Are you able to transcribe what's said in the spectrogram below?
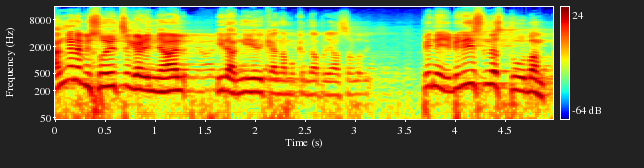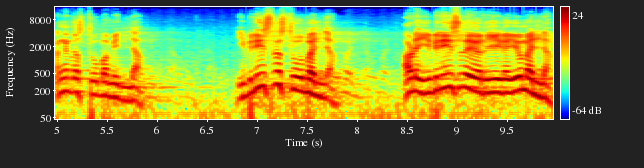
അങ്ങനെ വിശ്വസിച്ചു കഴിഞ്ഞാൽ ഇത് അംഗീകരിക്കാൻ നമുക്ക് എന്താ പ്രയാസമുള്ളത്? പിന്നെ ഇബിലീസിന്റെ സ്തൂപം അങ്ങനത്തെ സ്തൂപമില്ല. ഇബിലീസിന് സ്തൂപമില്ല. അവിടെ ഇബിലീസിന് എറിയുകയുമല്ല.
